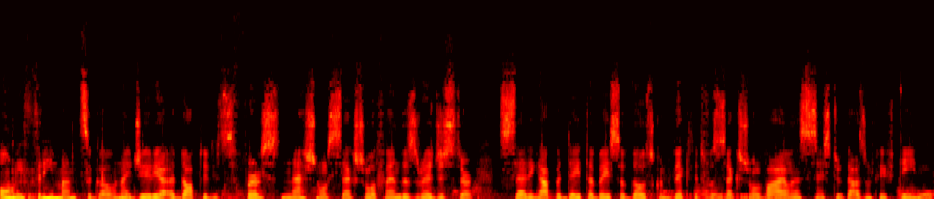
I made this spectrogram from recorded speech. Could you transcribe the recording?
Only three months ago, Nigeria adopted its first national sexual offenders register, setting up a database of those convicted for sexual violence since 2015.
